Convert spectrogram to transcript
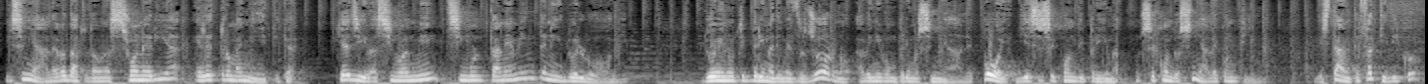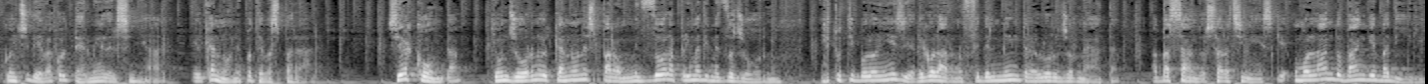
Il segnale era dato da una suoneria elettromagnetica che agiva simultaneamente nei due luoghi. Due minuti prima di mezzogiorno avveniva un primo segnale, poi, dieci secondi prima, un secondo segnale continuo. Distante e fatidico coincideva col termine del segnale e il cannone poteva sparare. Si racconta che un giorno il cannone sparò mezz'ora prima di mezzogiorno e tutti i bolognesi regolarono fedelmente la loro giornata, abbassando saracinesche o mollando vanghe e badili,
